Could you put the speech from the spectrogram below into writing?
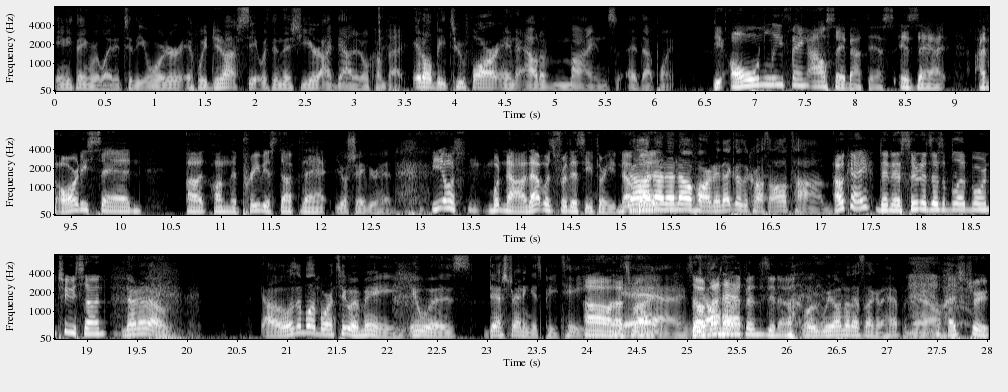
anything related to the order. If we do not see it within this year, I doubt it'll come back. It'll be too far and out of minds at that point. The only thing I'll say about this is that I've already said uh, on the previous stuff that You'll shave your head. you know, well, no, that was for this E3. No, No, but, no, no, no, partner. That goes across all time. Okay, then as soon as there's a Bloodborne two, son. No, no, no. Uh, it wasn't Bloodborne 2 with me. It was Death Stranding as PT. Oh, that's Yeah. right. So We if all that know- happens, you know, Well, we don't know that's not going to happen now. that's true.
